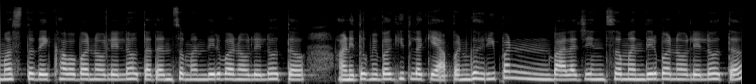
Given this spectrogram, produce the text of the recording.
मस्त देखावा बनवलेला होता त्यांचं मंदिर बनवलेलं होतं. आणि तुम्ही बघितलं की आपण घरी पण बालाजींचं मंदिर बनवलेलं होतं.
